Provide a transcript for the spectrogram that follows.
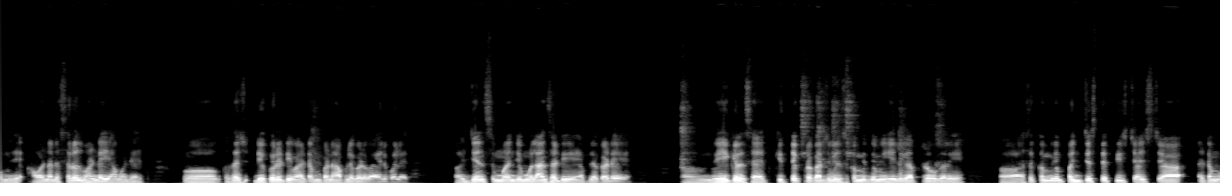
म्हणजे आवडणारे सर्वच भांडे यामध्ये आहेत. कसं आहे डेकोरेटिव्ह आयटम पण आपल्याकडे अवेलेबल आहेत. जेंट्स म्हणजे मुलांसाठी आपल्याकडे व्हेकल्स आहेत. कित्येक प्रकारचे व्हेकल्स कमीत कमी हेलिकॉप्टर वगैरे असं कमी कमी पंचवीस ते तीस चाळीसच्या आयटम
